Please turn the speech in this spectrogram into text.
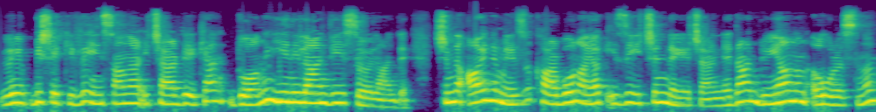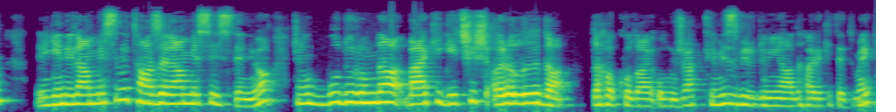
ve bir şekilde insanlar içerideyken doğanın yenilendiği söylendi. Şimdi aynı mevzu karbon ayak izi için de geçer. Neden? Dünyanın aurasının yenilenmesi ve tazelenmesi isteniyor. Çünkü bu durumda belki geçiş aralığı da daha kolay olacak. Temiz bir dünyada hareket etmek,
